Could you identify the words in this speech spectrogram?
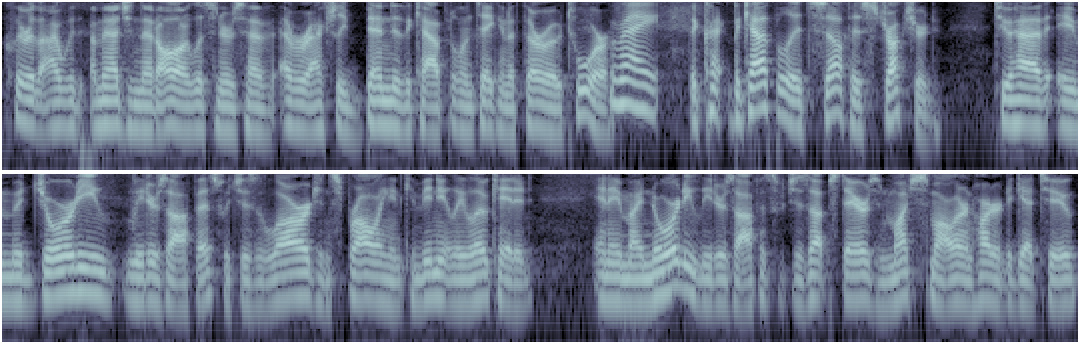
clear that I would imagine that all our listeners have ever actually been to the Capitol and taken a thorough tour. Right. The, the Capitol itself is structured to have a majority leader's office, which is large and sprawling and conveniently located, and a minority leader's office, which is upstairs and much smaller and harder to get to.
